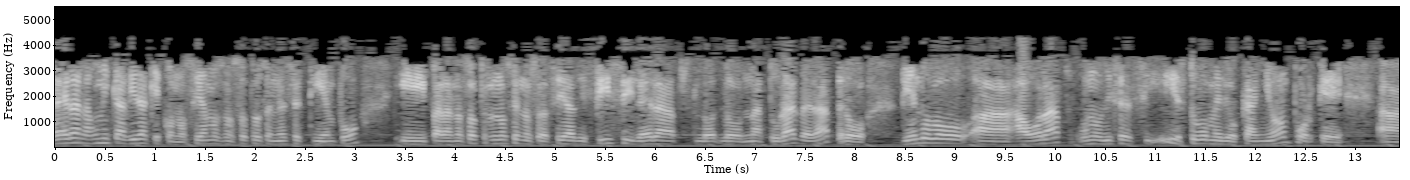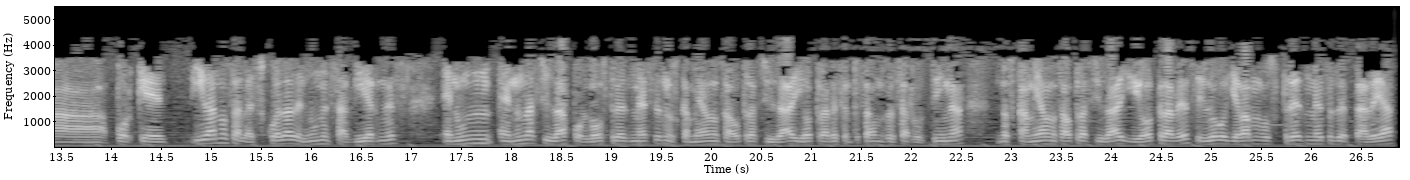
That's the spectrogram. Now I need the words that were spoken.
era la única vida que conocíamos nosotros en ese tiempo y para nosotros no se nos hacía difícil, era lo, lo, natural, ¿verdad? Pero viéndolo uh, ahora, uno dice, sí, estuvo medio cañón porque, uh, porque íbamos a la escuela de lunes a viernes en, un, en una ciudad por dos, tres meses, nos cambiábamos a otra ciudad y otra vez empezábamos esa rutina, nos cambiábamos a otra ciudad y otra vez y luego llevábamos tres meses de tarea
